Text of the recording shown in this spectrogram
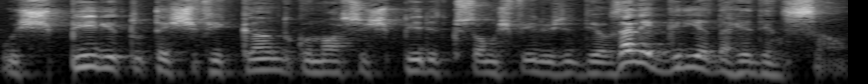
O Espírito testificando com o nosso Espírito que somos filhos de Deus. Alegria da redenção.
